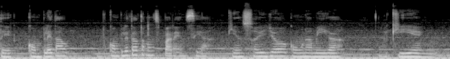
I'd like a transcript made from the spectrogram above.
de completa, completa transparencia. ¿Quién soy yo con una amiga aquí en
